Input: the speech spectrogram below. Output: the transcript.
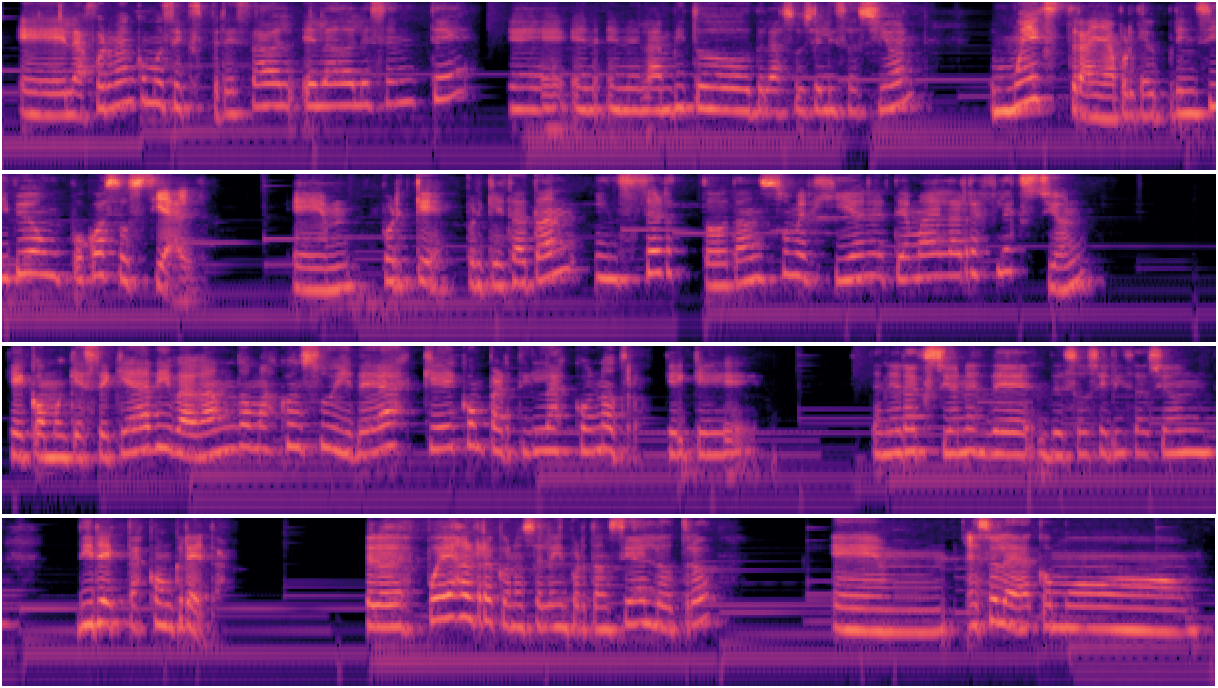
eh, la forma en cómo se expresa el adolescente eh, en, en, el ámbito de la socialización muy extraña porque al principio es un poco asocial. Eh, ¿Por qué? Porque está tan inserto, tan sumergido en el tema de la reflexión, que como que se queda divagando más con sus ideas que compartirlas con otros, que, tener acciones de, socialización directas, concretas. Pero después, al reconocer la importancia del otro, em, eso le da como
